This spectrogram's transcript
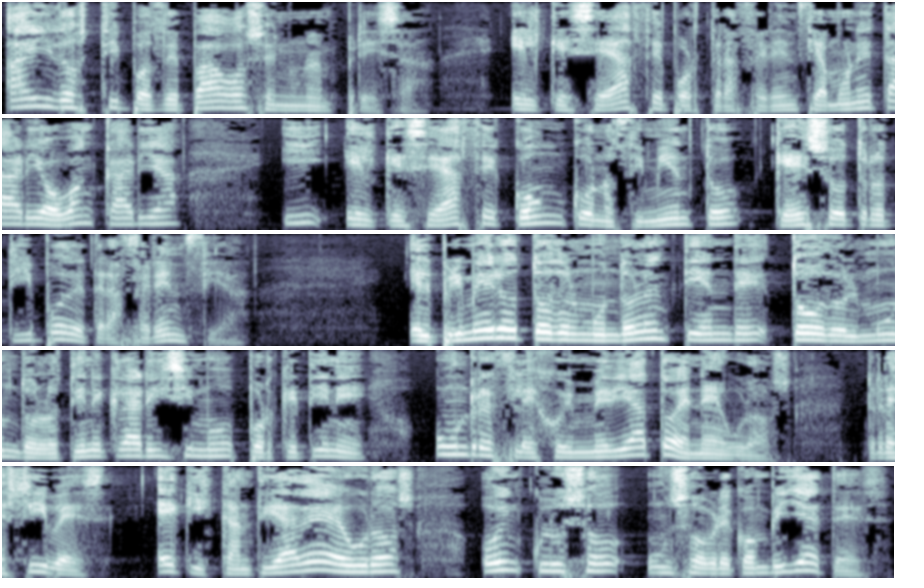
Hay dos tipos de pagos en una empresa, el que se hace por transferencia monetaria o bancaria y el que se hace con conocimiento, que es otro tipo de transferencia. El primero todo el mundo lo entiende, todo el mundo lo tiene clarísimo porque tiene un reflejo inmediato en euros. Recibes X cantidad de euros o incluso un sobre con billetes.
